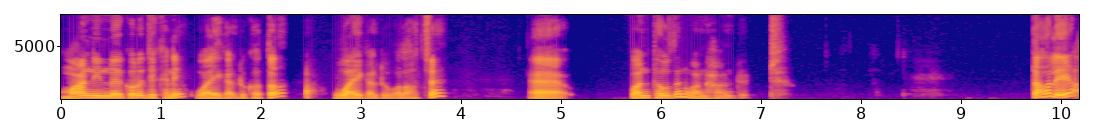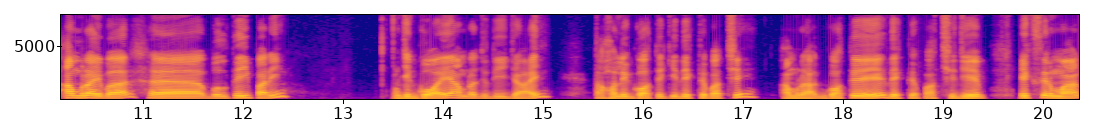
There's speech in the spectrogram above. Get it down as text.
মান নির্ণয় করো, যেখানে ওয়াই একাল টু কত? ওয়াই একাল টু বলা হচ্ছে ওয়ান থাউজেন্ড ওয়ান হান্ড্রেড তাহলে আমরা এবার বলতেই পারি যে গয়ে আমরা যদি যাই, তাহলে গতে কি দেখতে পাচ্ছি? আমরা গতে দেখতে পাচ্ছি যে এক্সের মান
